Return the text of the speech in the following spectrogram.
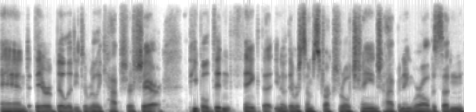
and their ability to really capture share. People didn't think that you know there was some structural change happening where all of a sudden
